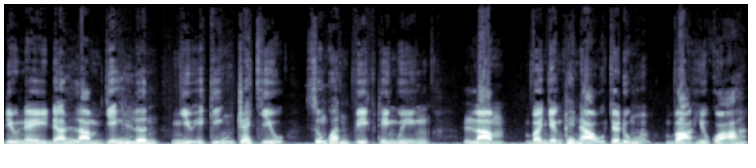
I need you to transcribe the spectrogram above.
Điều này đã làm dấy lên nhiều ý kiến trái chiều xung quanh việc thiện nguyện làm và nhận thế nào cho đúng và hiệu quả.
